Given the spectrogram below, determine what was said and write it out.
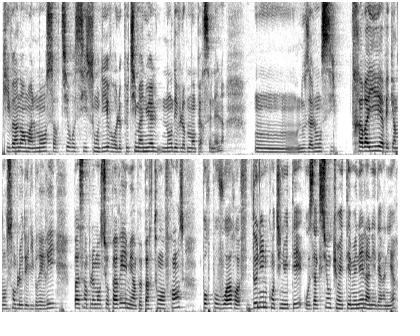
qui va normalement sortir aussi son livre Le petit manuel non développement personnel. nous allons aussi travailler avec un ensemble de librairies, pas simplement sur Paris, mais un peu partout en France, pour pouvoir donner une continuité aux actions qui ont été menées l'année dernière.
